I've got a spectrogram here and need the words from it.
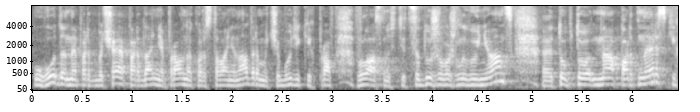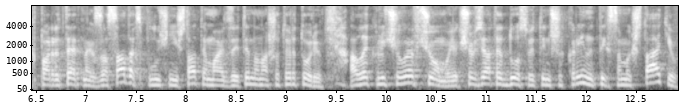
угода не передбачає передання прав на користування надрами чи будь-яких прав власності. Це дуже важливий нюанс. Тобто на партнерських паритетних засадах Сполучені Штати мають зайти на нашу територію. Але ключове в чому? Якщо взяти досвід інших країн, тих самих штатів,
